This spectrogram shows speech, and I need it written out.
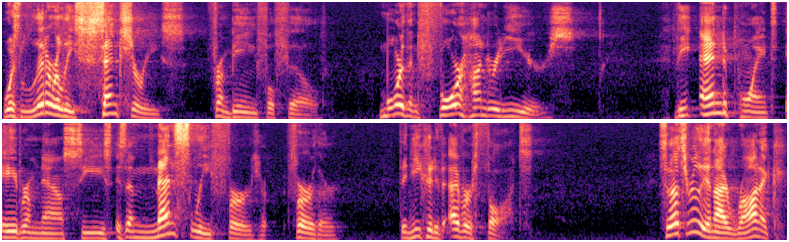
was literally centuries from being fulfilled. More than 400 years. The end point Abram now sees is immensely further, further than he could have ever thought. So that's really an ironic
